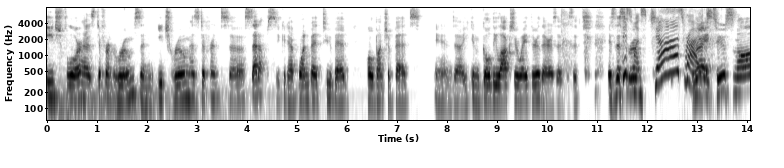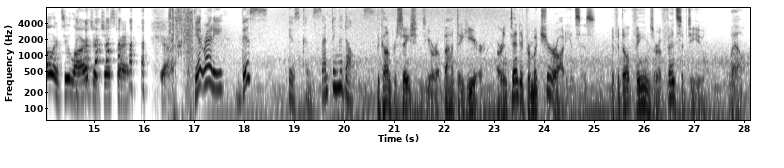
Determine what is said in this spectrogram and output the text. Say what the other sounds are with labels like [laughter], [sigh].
each floor has different rooms, and each room has different uh, setups. You could have one bed, two bed, whole bunch of beds, and uh, you can Goldilocks your way through there. Is it? Is it? [laughs] Is this? This room, one's just right. right? Too small or too large or just right? [laughs] Yeah. Get ready. This is consenting adults. The conversations you're about to hear are intended for mature audiences. If adult themes are offensive to you, well,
